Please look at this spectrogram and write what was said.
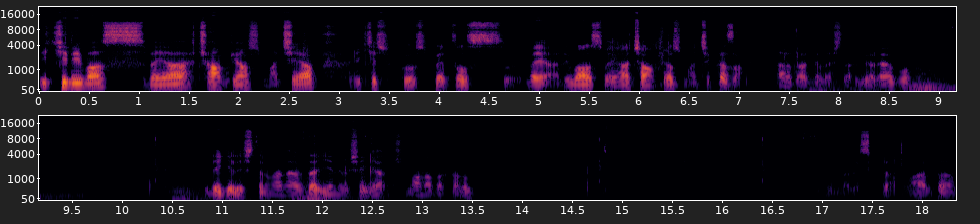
İki Rivals veya Champions maçı yap. İki Schools Battles veya Rivals veya Champions maçı kazan. Evet arkadaşlar görev bu. Bir de geliştirmelerde yeni bir şey gelmiş mi ona bakalım. Bunlar eskiden vardı.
